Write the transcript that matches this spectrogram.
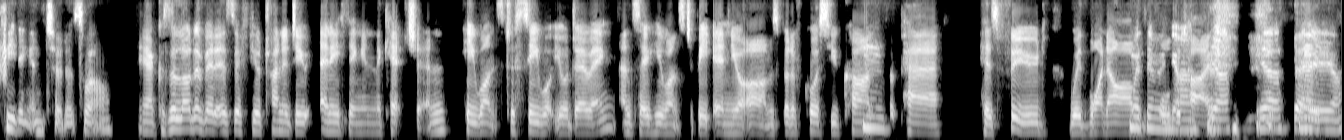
feeding into it as well. Yeah, because a lot of it is if you're trying to do anything in the kitchen, he wants to see what you're doing. And so he wants to be in your arms. But of course, you can't mm. prepare his food with one arm with all the time. Yeah, yeah, so yeah, yeah, yeah.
